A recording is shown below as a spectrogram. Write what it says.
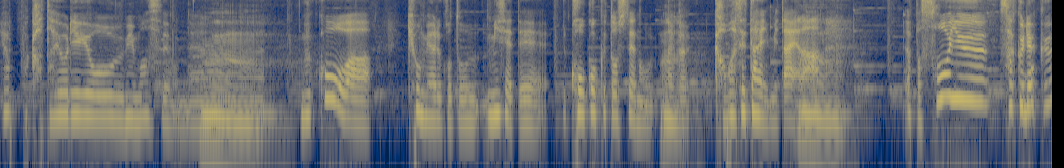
やっぱ偏りを生みますよね。うん。向こうは興味あることを見せて広告としてのなんか買わせたいみたいな、うんうんやっぱそういう策略？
